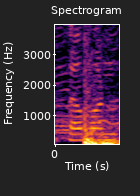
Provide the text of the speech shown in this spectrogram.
கத்தமன்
